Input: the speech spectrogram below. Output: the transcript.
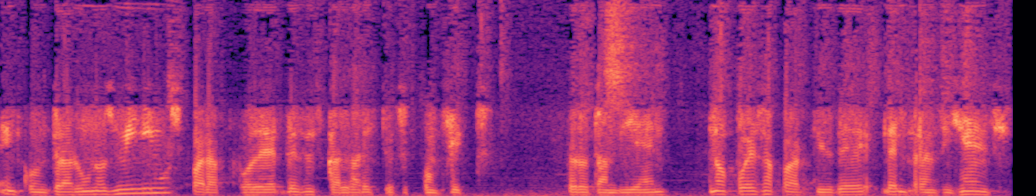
encontrar unos mínimos para poder desescalar este conflicto pero también no puedes a partir de la intransigencia,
